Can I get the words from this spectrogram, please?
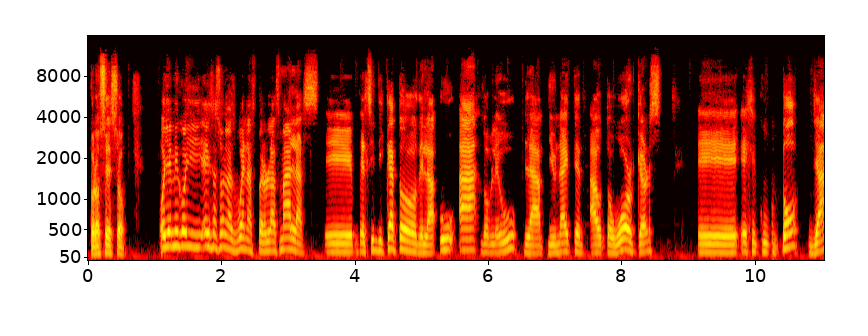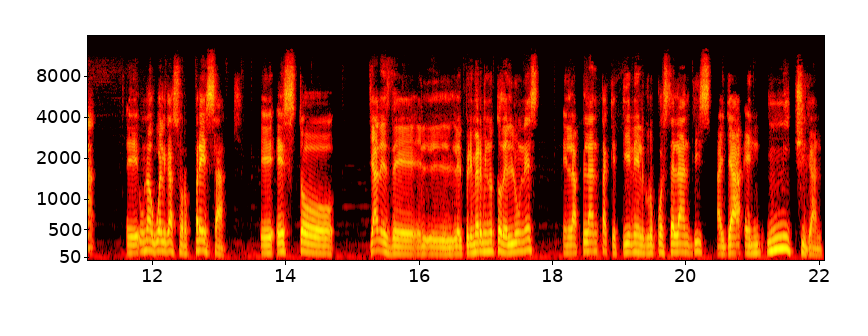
proceso. Oye, amigo, y esas son las buenas, pero las malas. Eh, el sindicato de la UAW, la United Auto Workers, eh, ejecutó ya eh, una huelga sorpresa. esto ya desde el, primer minuto del lunes en la planta que tiene el grupo Stellantis allá en Michigan,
